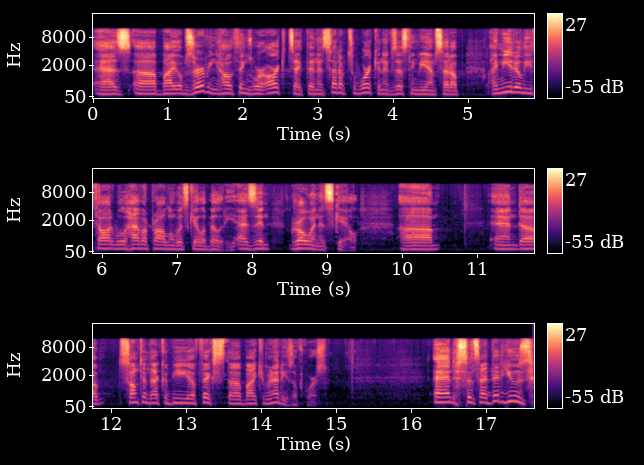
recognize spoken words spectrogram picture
As uh, by observing how things were architected and set up to work in existing VM setup, I immediately thought we'll have a problem with scalability, as in grow in its scale. Um, and uh, something that could be uh, fixed uh, by Kubernetes, of course. And since I did use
